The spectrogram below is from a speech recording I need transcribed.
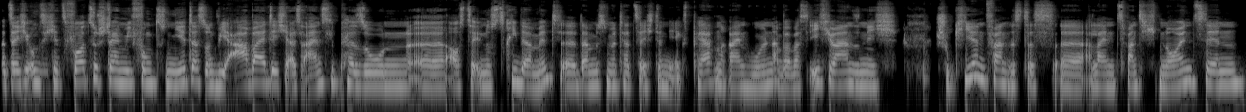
tatsächlich, um sich jetzt vorzustellen, wie funktioniert das und wie arbeite ich als Einzelperson äh, aus der Industrie damit, äh, da müssen wir tatsächlich dann die Experten reinholen. Aber was ich wahnsinnig schockierend fand, ist, dass äh, allein 2019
